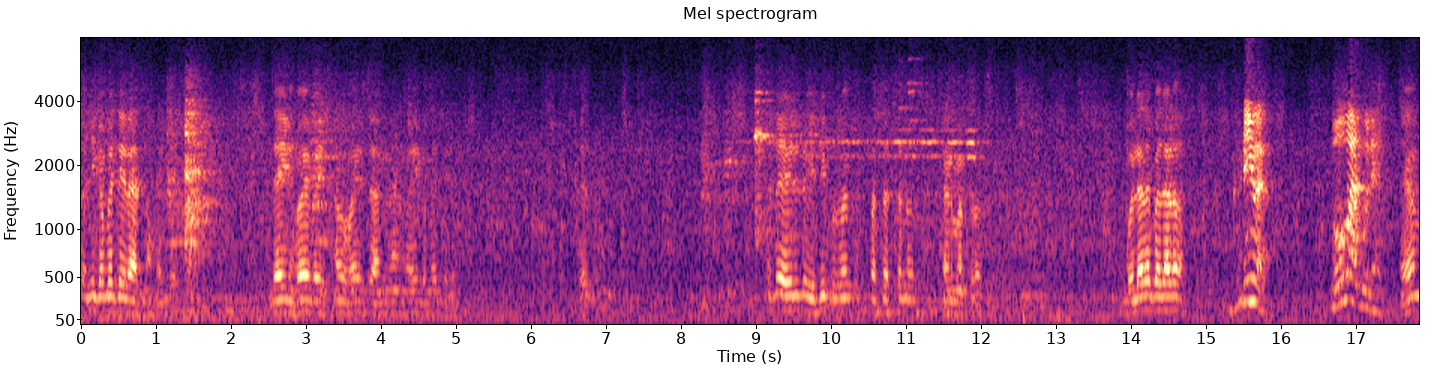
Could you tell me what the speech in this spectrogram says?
પછી ગમે તે રાતનો હોય જૈન હોય વૈષ્ણવ હોય સ્વામિનારાયણ હોય ગમે તે. એટલે એવી રીતે વિધિપૂર્વક પદ્ધતિનો ગણમંત્ર બોલ્યા તો કદાડો ઘણી વાર બહુ વાર બોલ્યા એમ?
